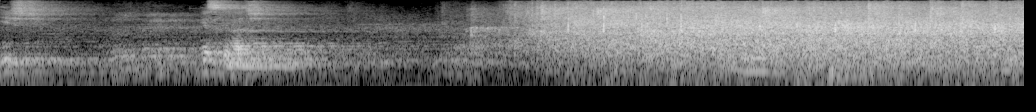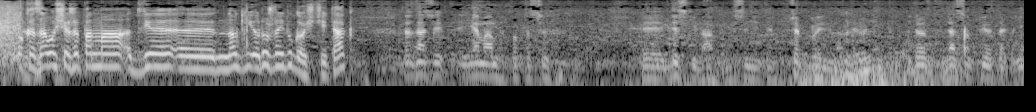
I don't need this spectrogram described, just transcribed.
Iść. Nie schylać się. Okazało się, że pan ma dwie e, nogi o różnej długości, tak? To znaczy, ja mam po prostu y, dyski mam, jeszcze nie tym, przepłyny na tego, nie? I to nastąpiło tego, nie?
